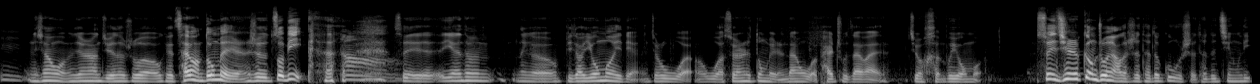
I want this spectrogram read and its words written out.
嗯，你像我们经常觉得说，OK，采访东北人是作弊，啊 所以因为他们那个比较幽默一点，就是我我虽然是东北人，但是我排除在外，就很不幽默。所以其实更重要的是他的故事，他的经历。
